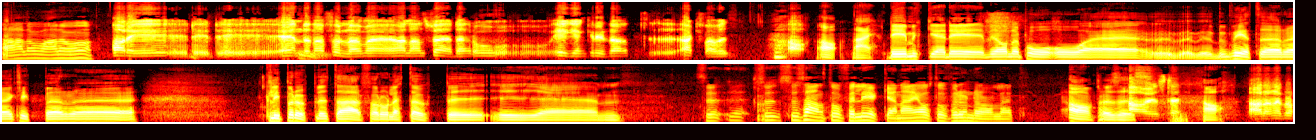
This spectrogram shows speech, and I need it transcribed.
Hallå, hallå. Ja, det är, det, det är händerna fulla med Hallands väder och egenkryddat eh, akvavit. Ja, Ja, nej. Det är mycket. Det är, vi håller på och eh, Peter eh, klipper, eh, klipper upp lite här för att lätta upp i... i Su Susanne står för lekarna, jag står för underhållet. Ja, precis. ja just det. Ja, Ja, den är bra.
